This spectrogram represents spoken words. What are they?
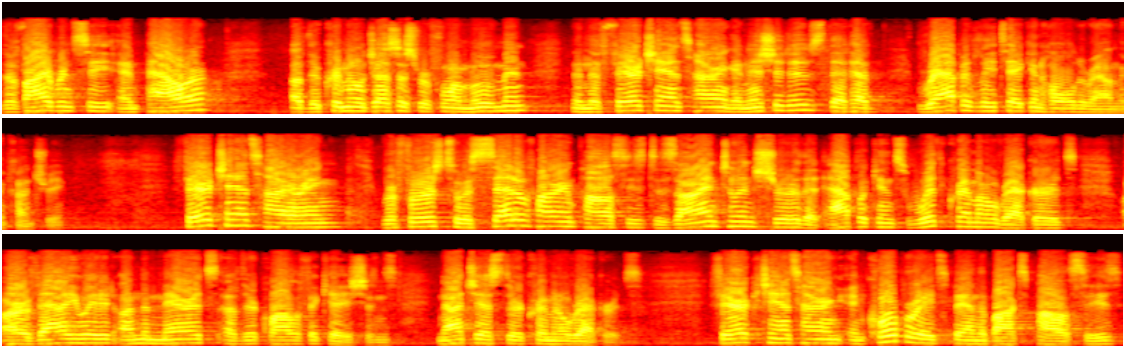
the vibrancy and power of the criminal justice reform movement than the fair chance hiring initiatives that have rapidly taken hold around the country. Fair chance hiring refers to a set of hiring policies designed to ensure that applicants with criminal records are evaluated on the merits of their qualifications, not just their criminal records. Fair chance hiring incorporates ban the box policies,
